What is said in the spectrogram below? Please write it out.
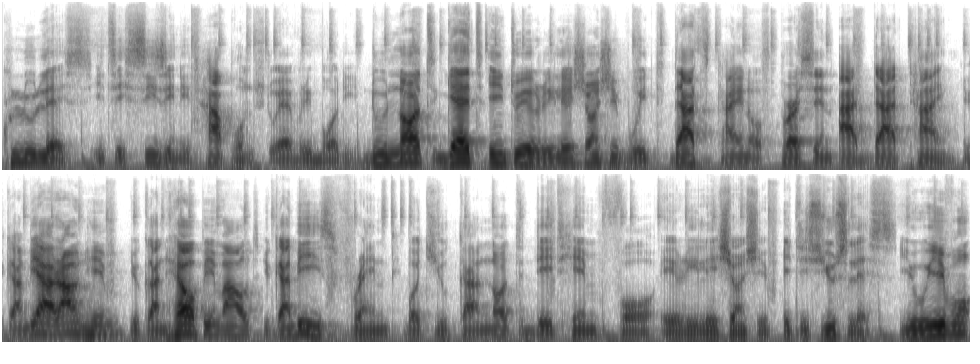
clueless, it's a season, it happens to everybody. Do not get into a relationship with that kind of person at that time. You can be around him, you can help him out, you can be his friend, but you cannot date him for a relationship. It is useless. You even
